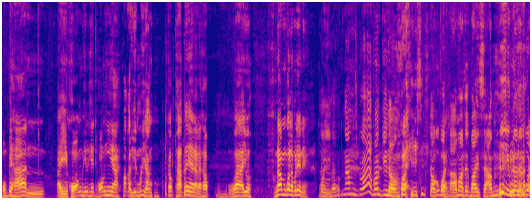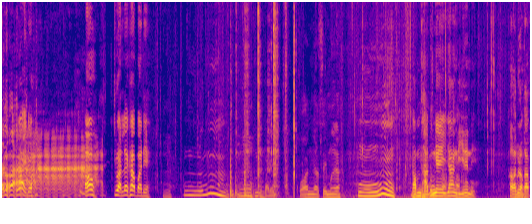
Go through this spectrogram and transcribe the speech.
ผมไปหาอันไอ้ของเฮ็ดของเฮียพักกระถินมั้ยยังกับพักเนี่ยนั่นแหละครับว่าอยู่นำก็แล้วประเด็นนี่นำตัวคนกินเจ้าไว้เจ้าก็บอกหามาจากใบายสามนี่มันเลยกว่าแล้วไว้ เอาจวดเลยครับบัดนี้บัดนี้ฟอนอย่าใส่มือนะอืมทำถาดเป็นไงย่างดีนั่นนี่ครับพี่น้องครับ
